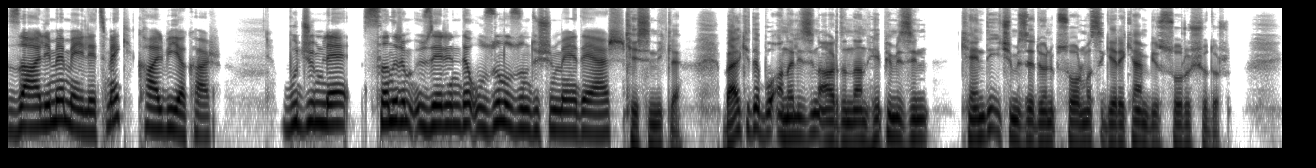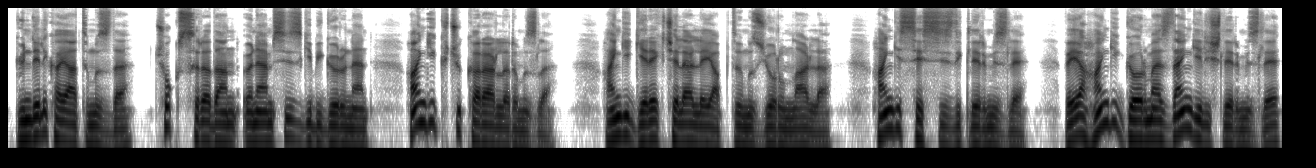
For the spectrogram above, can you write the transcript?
zalime meyletmek kalbi yakar. Bu cümle sanırım üzerinde uzun uzun düşünmeye değer. Kesinlikle. Belki de bu analizin ardından hepimizin kendi içimize dönüp sorması gereken bir soru şudur. Gündelik hayatımızda çok sıradan, önemsiz gibi görünen hangi küçük kararlarımızla, hangi gerekçelerle yaptığımız yorumlarla, hangi sessizliklerimizle veya hangi görmezden gelişlerimizle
